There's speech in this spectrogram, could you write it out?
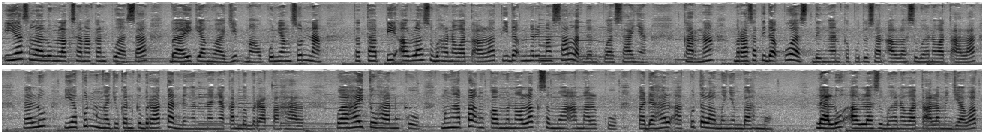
Ia selalu melaksanakan puasa baik yang wajib maupun yang sunnah. Tetapi Allah Subhanahu wa taala tidak menerima salat dan puasanya karena merasa tidak puas dengan keputusan Allah Subhanahu wa taala, lalu ia pun mengajukan keberatan dengan menanyakan beberapa hal. Wahai Tuhanku, mengapa engkau menolak semua amalku padahal aku telah menyembahmu? Lalu Allah Subhanahu wa taala menjawab,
